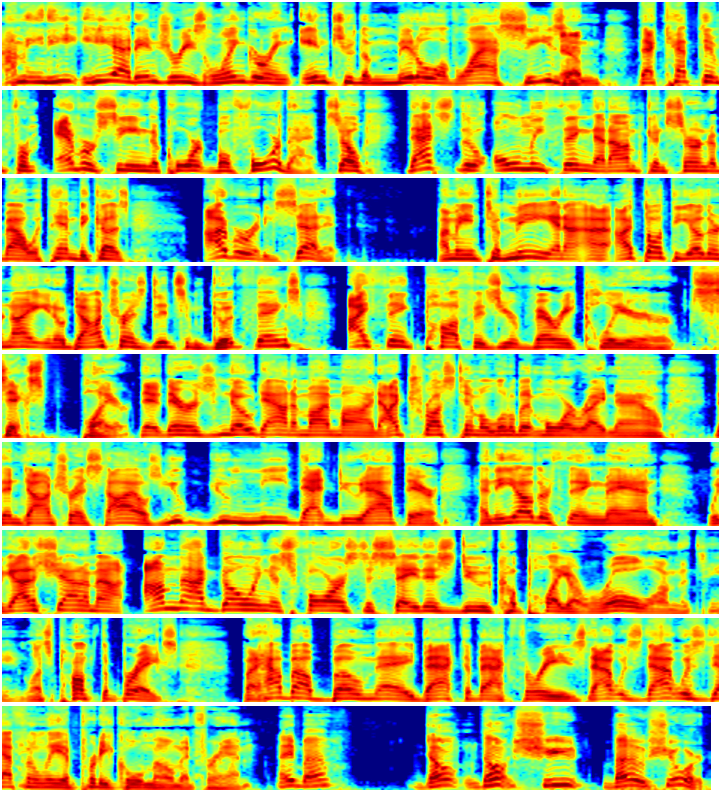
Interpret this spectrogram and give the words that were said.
I mean, he he had injuries lingering into the middle of last season Yep. that kept him from ever seeing the court before that. So that's the only thing that I'm concerned about with him because I've already said it. I mean, to me, and I, I thought the other night, you know, Dontrez did some good things. I think Puff is your very clear sixth player. There, there is no doubt in my mind. I trust him a little bit more right now than Dontrez Styles. You, you need that dude out there. And the other thing, man, we got to shout him out. I'm not going as far as to say this dude could play a role on the team. Let's pump the brakes. But how about Bo May back to back threes? That was that was definitely a pretty cool moment for him. Hey, Bo, don't don't shoot Bo short.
